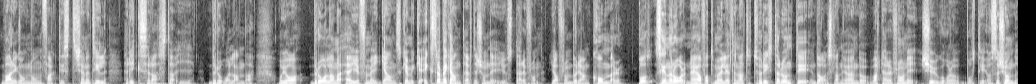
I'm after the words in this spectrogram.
varje gång någon faktiskt känner till Riksrasta i Brålanda. Och ja, Brålanda är ju för mig ganska mycket extra bekant eftersom det är just därifrån jag från början kommer. På senare år när jag har fått möjligheten att turista runt i Dalsland, jag har ändå varit härifrån i 20 år och bott i Östersund,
